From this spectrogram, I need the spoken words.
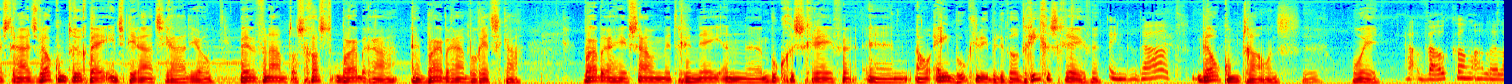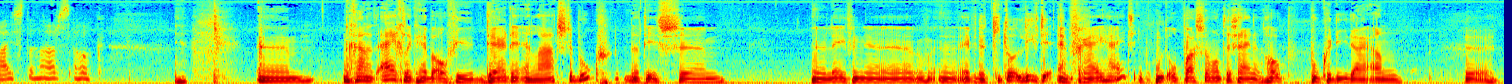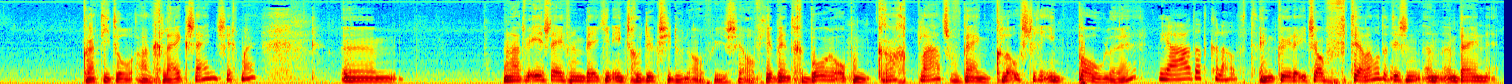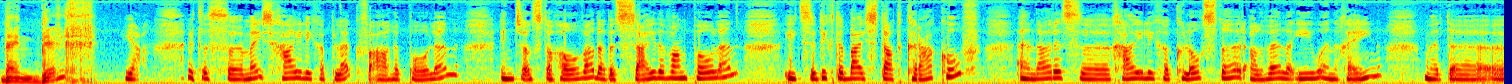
Luisteraars, welkom terug bij Inspiratie Radio. We hebben vanavond als gast Barbara, eh, Barbara Boretska. Barbara heeft samen met René een, eh, boek geschreven. En nou één boek, jullie hebben er wel drie geschreven. Inderdaad. Welkom trouwens. Uh, hoi. Ja, welkom alle luisteraars ook. Ehm, we gaan het eigenlijk hebben over je derde en laatste boek. Dat is... Ehm, uh, leven, uh, even de titel, Liefde en Vrijheid. Ik moet oppassen, want er zijn een hoop boeken die daaraan qua titel aan gelijk zijn, zeg maar. Um, maar laten we eerst even een beetje een introductie doen over jezelf. Je bent geboren op een krachtplaats of bij een klooster in Polen, hè? Ja, dat klopt. En kun je daar iets over vertellen? Want het is een, een, een bij, een, bij een berg... Ja, het is de uh, meest heilige plek voor alle Polen. In Częstochowa, dat is zuiden van Polen. Iets dichterbij stad Kraków. En daar is een uh, heilige klooster al vele eeuwen heen. Met de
